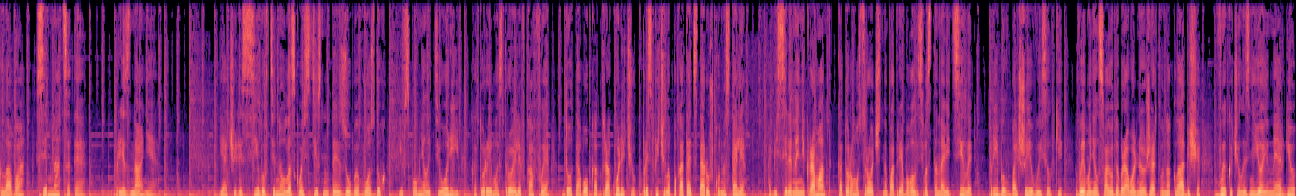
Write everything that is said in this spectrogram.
Глава 17. Признание. Я через силу втянула сквозь стиснутые зубы воздух и вспомнила теории, которые мы строили в кафе до того, как Драколичу приспичило покатать старушку на столе. Обессиленный некромант, которому срочно потребовалось восстановить силы, прибыл в большие выселки, выманил свою добровольную жертву на кладбище, выкачал из нее энергию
